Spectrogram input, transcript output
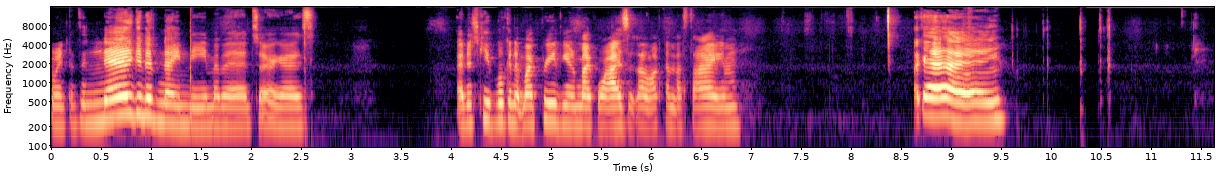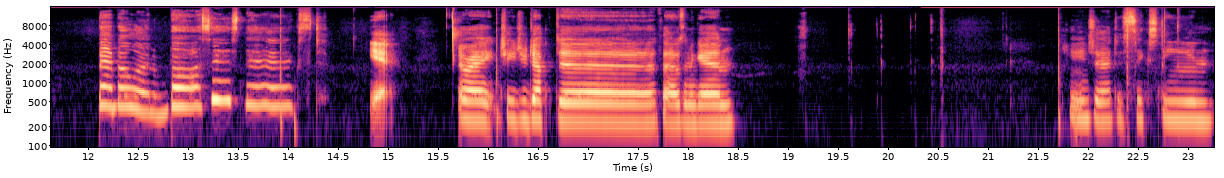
Wait, that's a negative 90. My bad. Sorry, guys. I just keep looking at my preview and I'm like, why is it not looking the same? Okay. Emboss is next. Yeah. Alright, change your depth to 1000 again. Change that to 16.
